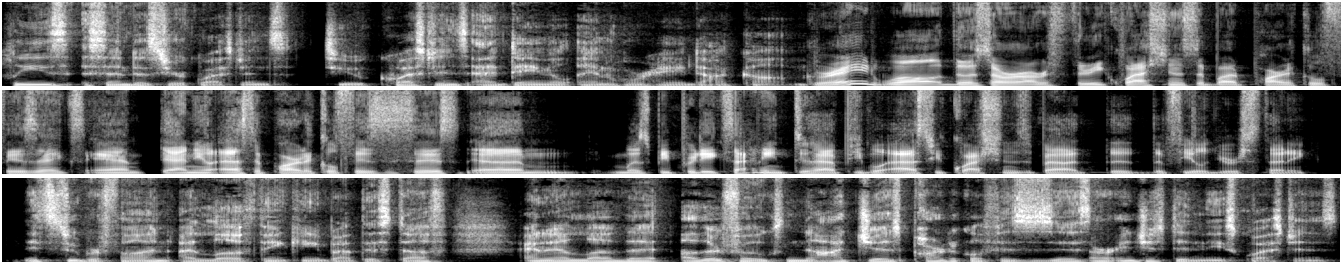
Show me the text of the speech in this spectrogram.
please send us your questions to questions at danielandjorge.com. Great. Well, those are our three questions about particle physics. And Daniel, as a particle physicist, um, must be pretty exciting to have people ask you questions about the, the field you're studying. It's super fun. I love thinking about this stuff. And I love that other folks, not just particle physicists, are interested in these questions.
